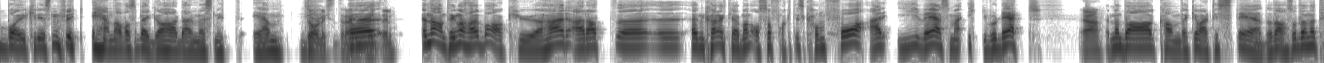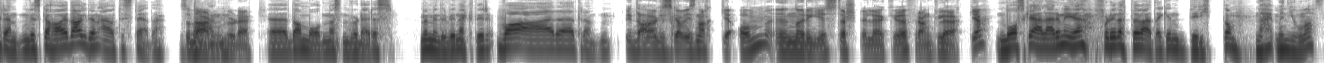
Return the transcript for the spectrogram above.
og Boykrisen fikk én av oss begge og har dermed snitt én. Dårligste trening Eh. En annen ting å ha i bakhuet her, er at uh, en karakter man også faktisk kan få, er IV, som er ikke vurdert. Ja, Men da kan det ikke være til stede, da. Så denne trenden vi skal ha i dag, den er jo til stede. så da er den vurdert. Eh, Da må den nesten vurderes. Med mindre vi nekter. Hva er eh, trenden? I dag skal vi snakke om eh, Norges største løkhue, Frank Løke. Nå skal jeg lære mye, Fordi dette vet jeg ikke en dritt om. Nei, men Jonas,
